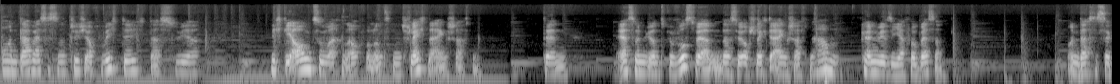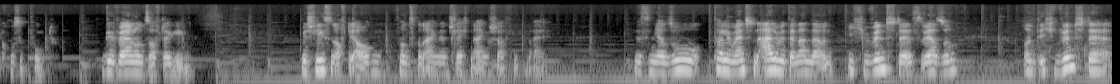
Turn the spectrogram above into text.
Und dabei ist es natürlich auch wichtig, dass wir nicht die Augen zumachen, auch von unseren schlechten Eigenschaften. Denn erst wenn wir uns bewusst werden, dass wir auch schlechte Eigenschaften haben, können wir sie ja verbessern. Und das ist der große Punkt. Wir wehren uns oft dagegen. Wir schließen oft die Augen vor unseren eigenen schlechten Eigenschaften, weil wir sind ja so tolle Menschen, alle miteinander. Und ich wünschte, es wäre so. Und ich wünschte,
